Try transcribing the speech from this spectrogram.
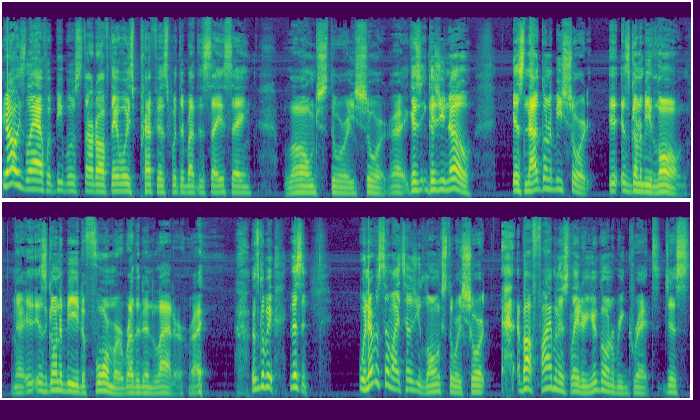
you always laugh when people start off, they always preface what they're about to say, saying, long story short, right? Because you know it's not going to be short, it's going to be long. It's going to be the former rather than the latter, right? It's going to be, listen, whenever somebody tells you long story short, about five minutes later, you're going to regret just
